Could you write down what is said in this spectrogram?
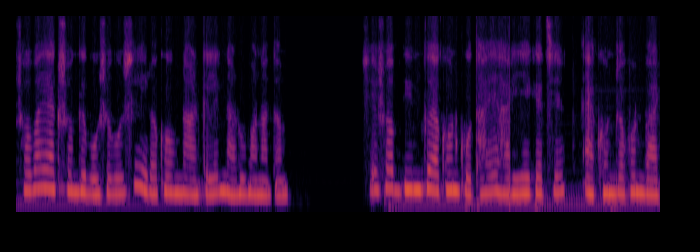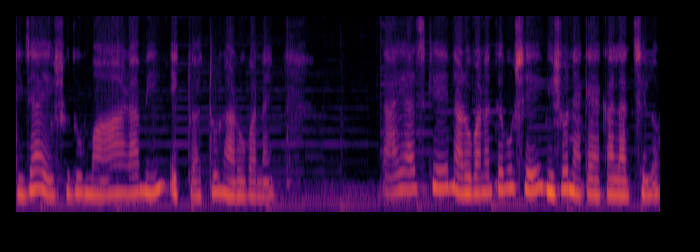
সবাই একসঙ্গে বসে বসে এরকম নারকেলের নাড়ু বানাতাম। সেসব দিন তো এখন কোথায় হারিয়ে গেছে? এখন যখন বাড়ি যায় শুধু মা আর আমি একটু একটু নাড়ু বানাই। তাই আজকে নাড়ু বানাতে বসে ভীষণ একা একা লাগছিল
